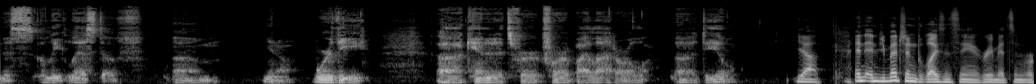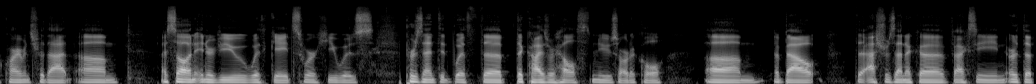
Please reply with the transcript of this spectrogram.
this elite list of um, you know worthy uh, candidates for for a bilateral uh, deal. Yeah, and and you mentioned licensing agreements and requirements for that. Um, I saw an interview with Gates where he was presented with the the Kaiser Health news article um, about the AstraZeneca vaccine or the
